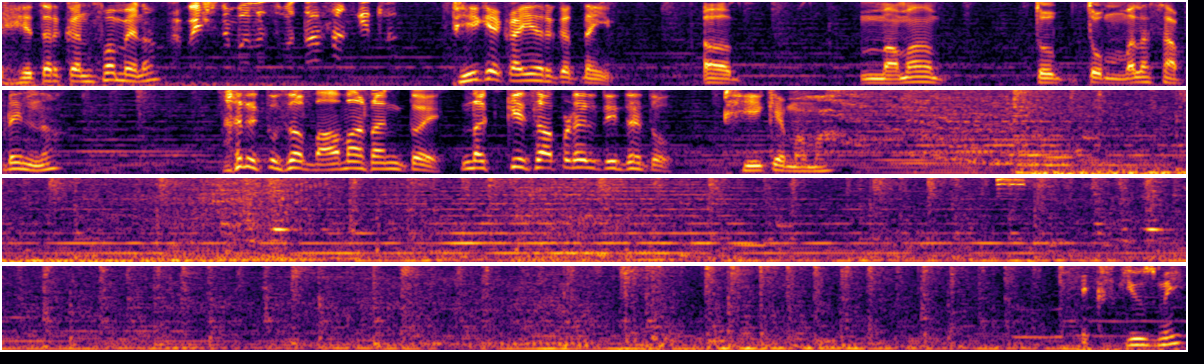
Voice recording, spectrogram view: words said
हे तर कन्फर्म आहे ना? मला स्वतः सांगितलं. ठीक आहे काही हरकत नाही. अ, मामा तो तो मला सापडेल ना? अरे तुझा मामा सांगतोय नक्की सापडेल तिथे तो ठीक आहे मामा Excuse me?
